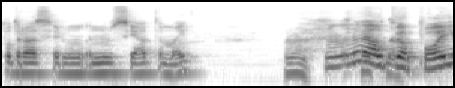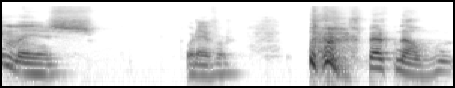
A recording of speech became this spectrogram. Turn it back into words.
poderá ser um, anunciado também. Ah, Não, é algo que apoio, mas. Whatever. Espero que não.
